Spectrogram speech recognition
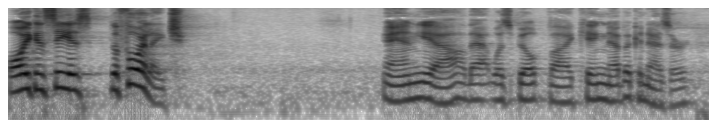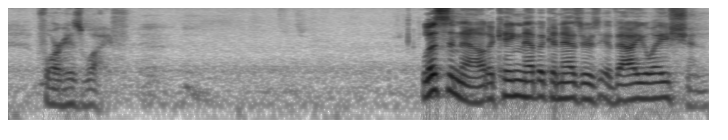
All you can see is the foliage. And yeah, that was built by King Nebuchadnezzar for his wife. Listen now to King Nebuchadnezzar's evaluation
